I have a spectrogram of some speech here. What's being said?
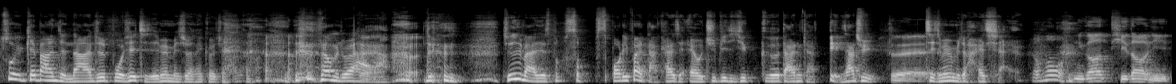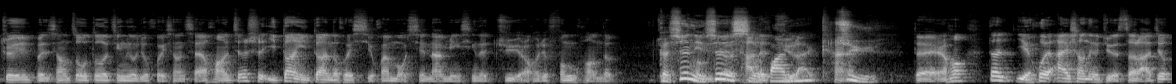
做 gay bar 很简单啊，就是播一些姐姐妹妹喜欢的歌就好了，他们就会嗨啊。对，就是把 Spotify 打开，写 LGBTQ 歌单给它点下去，对，姐姐妹妹就嗨起来了。然后你刚刚提到你追本乡奏多的经历，我就回想起来，好像真是一段一段的会喜欢某些男明星的剧，然后就疯狂的。可是你是喜欢剧来看，剧，对，然后但也会爱上那个角色啦。就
